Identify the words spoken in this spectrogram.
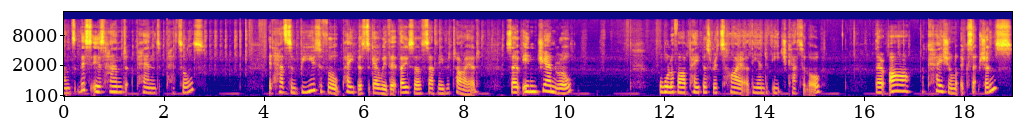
And this is hand penned petals. It had some beautiful papers to go with it. Those are sadly retired. So in general all of our papers retire at the end of each catalogue. There are occasional exceptions.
